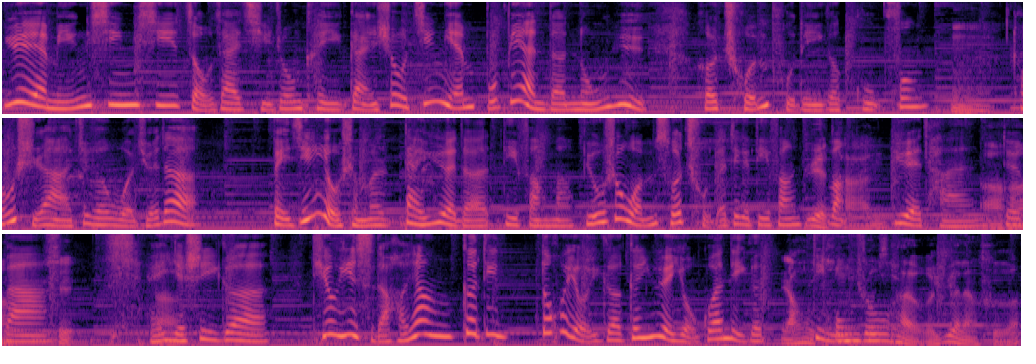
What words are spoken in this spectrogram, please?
月明星稀，走在其中，可以感受经年不变的浓郁和淳朴的一个古风。嗯，同时啊，这个我觉得。北京有什么带月的地方吗？比如说我们所处的这个地方，往乐坛乐坛，对吧？是，哎，啊也是一个挺有意思的，好像各地都会有一个跟月有关的一个然后通州还有个月亮河，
